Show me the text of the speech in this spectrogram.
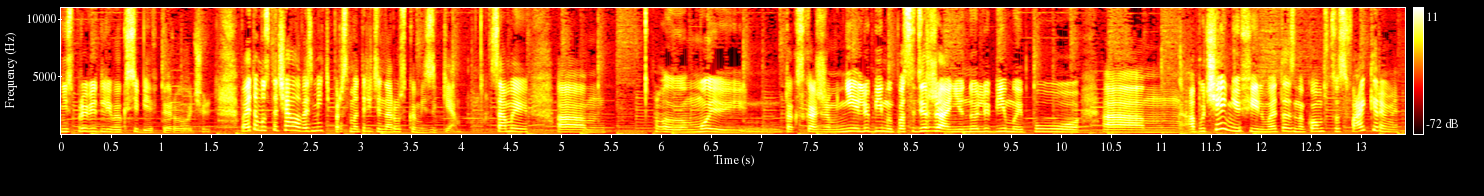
несправедливо к себе в первую очередь. Поэтому сначала возьмите, просмотрите на русском языке. Самый э, Э, мой, так скажем, не любимый по содержанию, но любимый по э, обучению фильм это знакомство с факерами.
